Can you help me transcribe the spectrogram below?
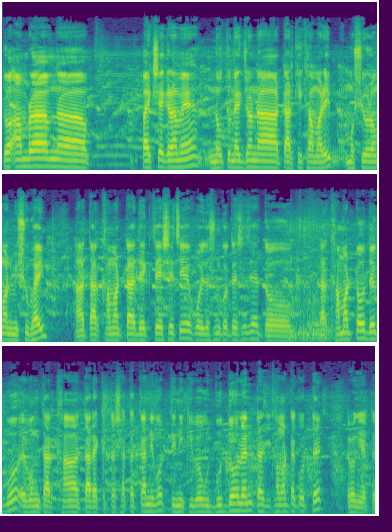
তো আমরা পাইকশা গ্রামে নতুন একজন টার্কি খামারি মশিউর রহমান মিশু ভাই তার খামারটা দেখতে এসেছে পরিদর্শন করতে এসেছে। তো তার খামারটাও দেখব এবং তার খা- তার এক একটা সাক্ষাৎকার নিব। তিনি কীভাবে উদ্বুদ্ধ হলেন টার্কি খামারটা করতে এবং ইয়াতে।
